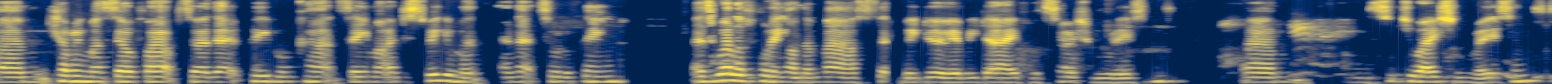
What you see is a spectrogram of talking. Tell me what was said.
um, covering myself up so that people can't see my disfigurement and that sort of thing, as well as putting on the masks that we do every day for social reasons um, situation reasons.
